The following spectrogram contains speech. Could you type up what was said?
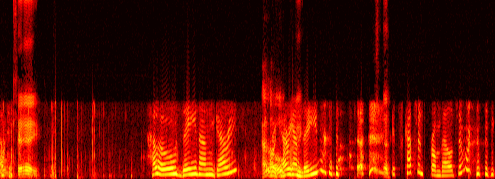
Okay. okay. Hello, Dane and Gary. Hello. Or Gary Hi. and Dane. it's Catherine from Belgium.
